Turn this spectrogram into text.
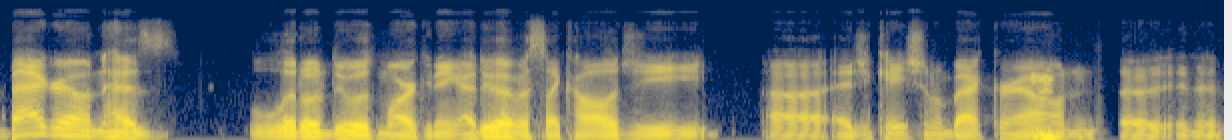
background has little to do with marketing. I do have a psychology uh, educational background mm-hmm. in a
